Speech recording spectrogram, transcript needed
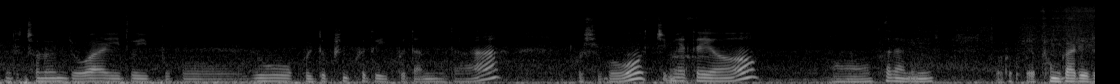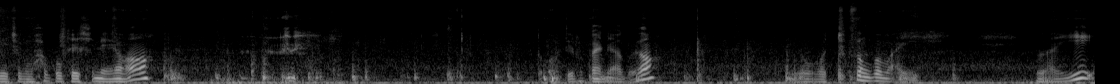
아, 근데 저는 요 아이도 이쁘고, 요 골드 핑크도 이쁘답니다. 보시고 찜해세요. 어, 사장님이 이렇게 분갈이를 지금 하고 계시네요. 또 어디로 가냐고요? 요거 축성금 아이. 요 아이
